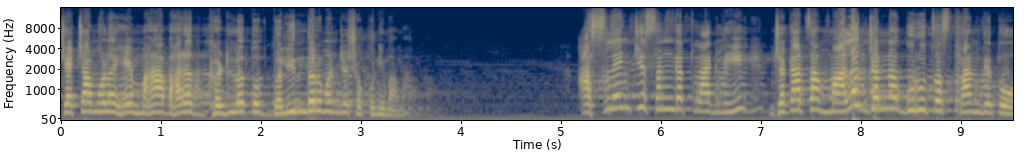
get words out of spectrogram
ज्याच्यामुळं हे महाभारत घडलं तो दलिंदर म्हणजे शकुनी मामा. असल्यांची संगत लागली जगाचा मालक ज्यांना गुरुचं स्थान देतो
